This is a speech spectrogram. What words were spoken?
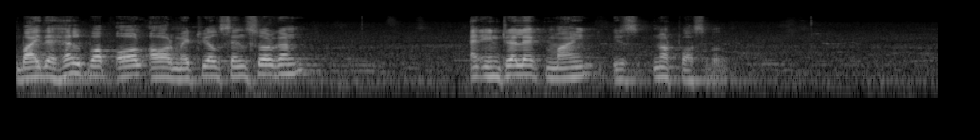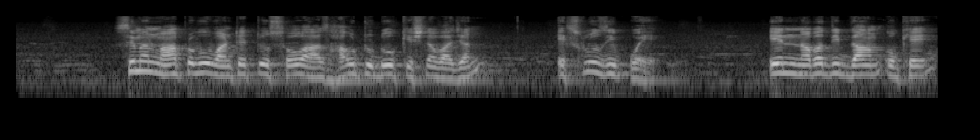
by the help of all our material sense organ and intellect, mind is not possible. Sriman Mahaprabhu wanted to show us how to do Krishna Bhajan exclusive way. In Navadip Dham, okay,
